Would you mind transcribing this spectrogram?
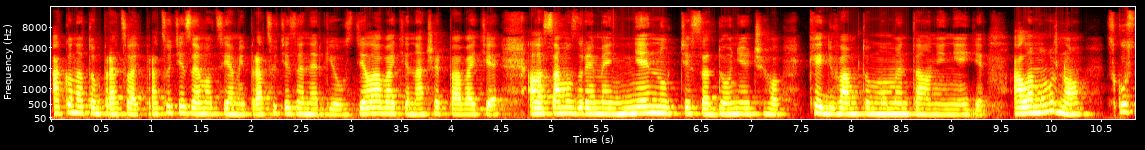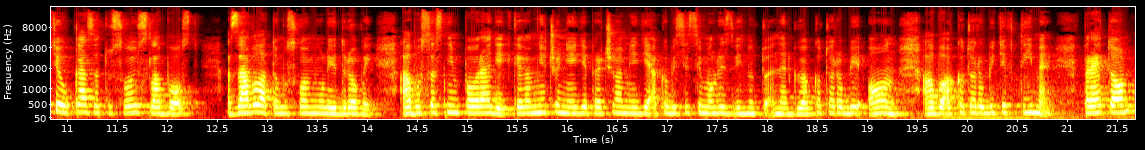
Ako na tom pracovať? Pracujte s emóciami, pracujte s energiou, vzdelávajte, načerpávajte, ale samozrejme nenúďte sa do niečoho, keď vám to momentálne nejde. Ale možno skúste ukázať tú svoju slabosť a zavolať tomu svojmu lídrovi, alebo sa s ním poradiť, keď vám niečo nejde, prečo vám nejde, ako by ste si mohli zdvihnúť tú energiu, ako to robí on, alebo ako to robíte v týme. Preto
